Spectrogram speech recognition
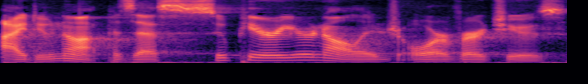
I do not possess superior knowledge or virtues.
